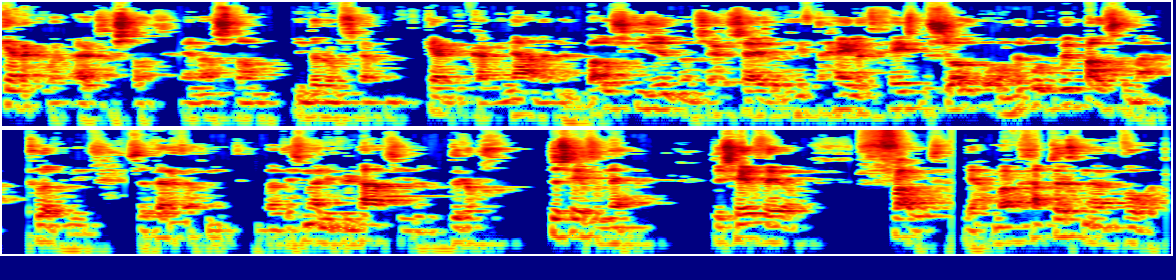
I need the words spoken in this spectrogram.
kerk wordt uitgestort. En als dan in de Rooms-Katholieke kerk de kardinalen een paus kiezen, dan zeggen zij, dat heeft de Heilige Geest besloten om Huppel de paus te maken. Geloof niet. Ze werkt dat niet. Dat is manipulatie, dat is drog. Het is heel veel net. Het is heel veel fout. Ja, maar we gaan terug naar het woord.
